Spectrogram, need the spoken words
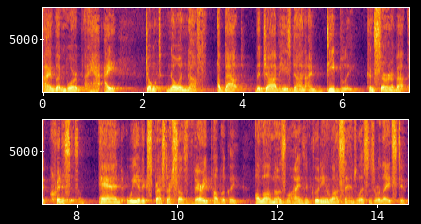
I more. I, I don't know enough about the job he's done. I'm deeply concerned about the criticism, and we have expressed ourselves very publicly along those lines, including in Los Angeles as it relates to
